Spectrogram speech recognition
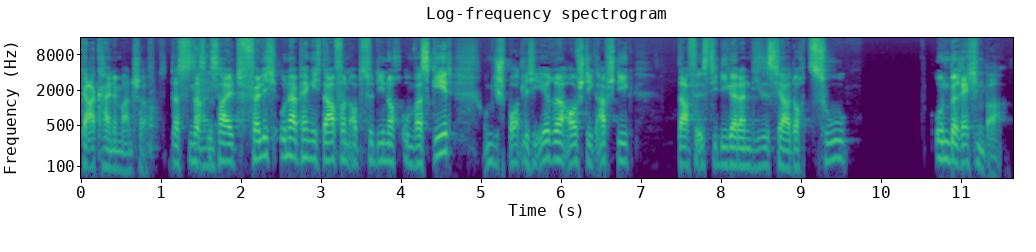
gar keine Mannschaft. Das, das ist halt völlig unabhängig davon, ob es für die noch um was geht, um die sportliche Ehre, Aufstieg, Abstieg. Dafür ist die Liga dann dieses Jahr doch zu unberechenbar.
